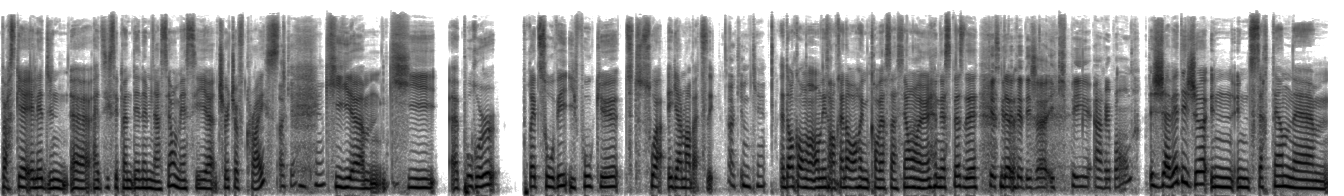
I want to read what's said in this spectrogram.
Parce qu'elle est d'une, euh, elle dit que c'est pas une dénomination, mais c'est euh, Church of Christ qui, euh, qui euh, pour eux, pour être sauvé, il faut que tu te sois également baptisé. OK. Ok. Donc, on, on est en train d'avoir une conversation, euh, une espèce de... Qu'est-ce que de- tu étais déjà équipé à répondre? J'avais déjà une, une certaine... euh,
